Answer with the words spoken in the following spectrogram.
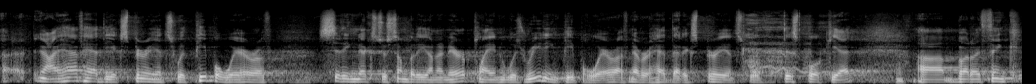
uh, you know, I have had the experience with peopleware of sitting next to somebody on an airplane who was reading peopleware. I've never had that experience with this book yet, uh, but I think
